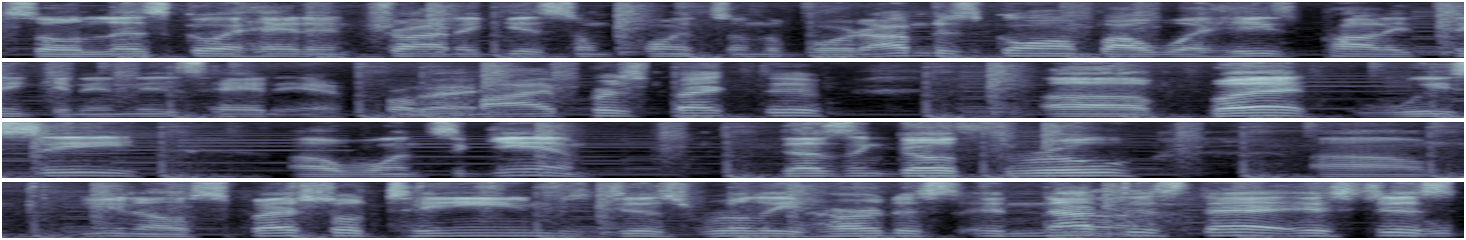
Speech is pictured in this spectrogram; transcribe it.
So let's go ahead and try to get some points on the board. I'm just going by what he's probably thinking in his head and from Right. my perspective. Uh, but we see uh, once again doesn't go through. Um, you know, special teams just really hurt us, and not Uh, just that. It's just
